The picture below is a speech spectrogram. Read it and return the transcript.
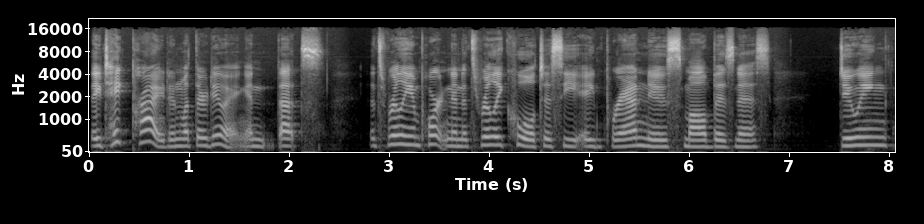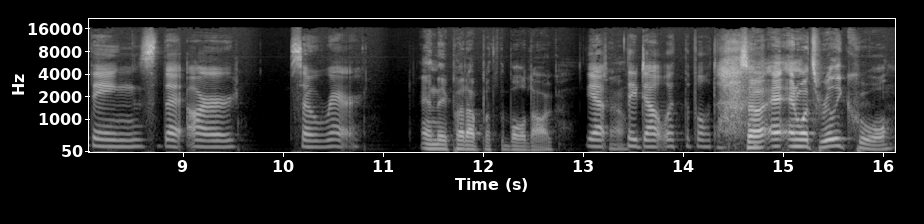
they take pride in what they're doing and that's that's really important and it's really cool to see a brand new small business doing things that are so rare. And they put up with the bulldog. Yep, they dealt with the bulldog. So, and, and what's really cool,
